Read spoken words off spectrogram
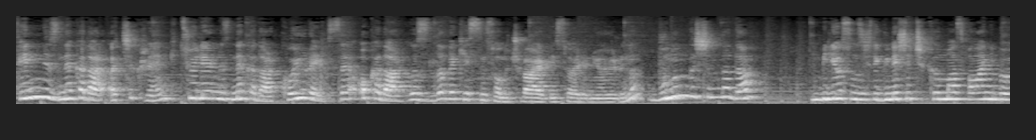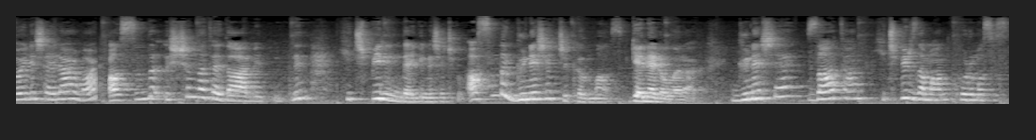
teniniz ne kadar açık renk, tüyleriniz ne kadar koyu renkse o kadar hızlı ve kesin sonuç verdiği söyleniyor ürünün. Bunun dışında da biliyorsunuz işte güneşe çıkılmaz falan gibi öyle şeyler var. Aslında ışınla tedavinin hiçbirinde güneşe çıkılmaz. Aslında güneşe çıkılmaz genel olarak. Güneşe zaten hiçbir zaman korumasız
